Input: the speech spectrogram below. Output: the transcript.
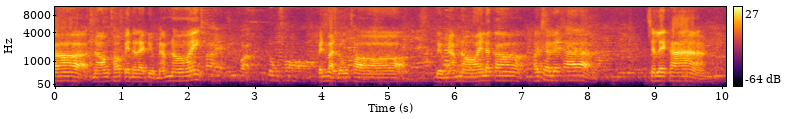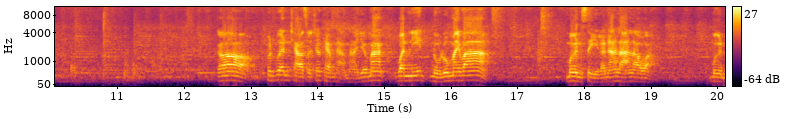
ก็น้องเขาเป็นอะไรดื่มน้ำน้อย ใช่เป็นหวัดลงคอเป็นหวัดลงคอ ดื่มน้ำน้อยแล้วก็เอาเชิญเลยค่ะเชิญเลยค่ะ ก็เพื่อนๆชาวโซเชียลแคมถามหาเยอะมาก วันนี้หนูรู้ไหมว่าหมื่นสี่แล้วนะร้านเราอะ่ะหมื่น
